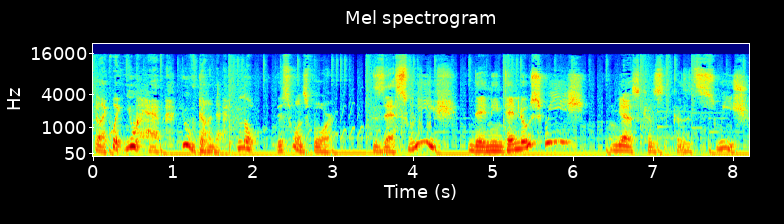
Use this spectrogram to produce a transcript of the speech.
You're like, wait, you have, you've done that. No, this one's for the Switch, the Nintendo Switch. Yes, because because it's Swish.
